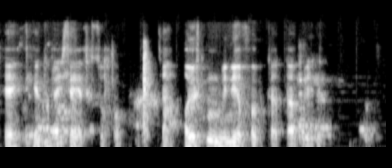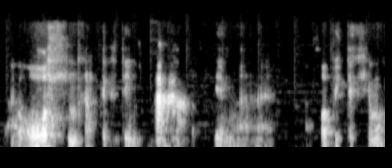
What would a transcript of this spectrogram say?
Тэ тэгэхээр ажиллаа язгцуулах уу. За хоёрт нь миний хувьд одоо би ууланд гардаг тийм тийм хоббитэй гэх юм уу.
